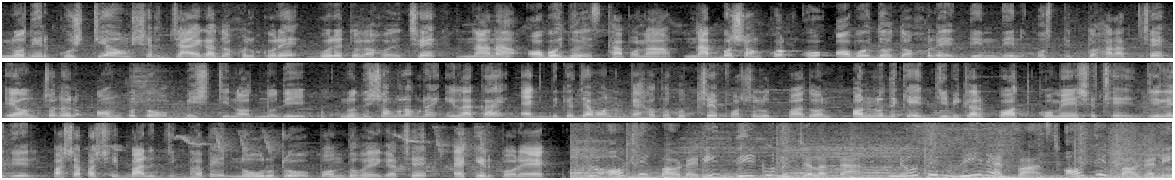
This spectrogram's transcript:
নদীর কুষ্টিয়া অংশের জায়গা দখল করে গড়ে তোলা হয়েছে নানা অবৈধ স্থাপনা। নাব্য সংকট ও অবৈধ দখলে দিন দিন অস্তিত্ব হারাচ্ছে এ অঞ্চলের অন্তত বিশটি নদ নদী। নদী সংলগ্ন এলাকায় একদিকে যেমন ব্যাহত হচ্ছে ফসল উৎপাদন, অন্যদিকে জীবিকার পথ কমে এসেছে জেলেদের। পাশাপাশি বাণিজ্যিকভাবে নৌরুটও বন্ধ হয়ে গেছে একের পর এক। অর্ধেক পাউডারে দ্বিগুণ উজ্জ্বলতা। নতুন রিন অ্যাডভান্সড অর্ধেক পাউডারে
